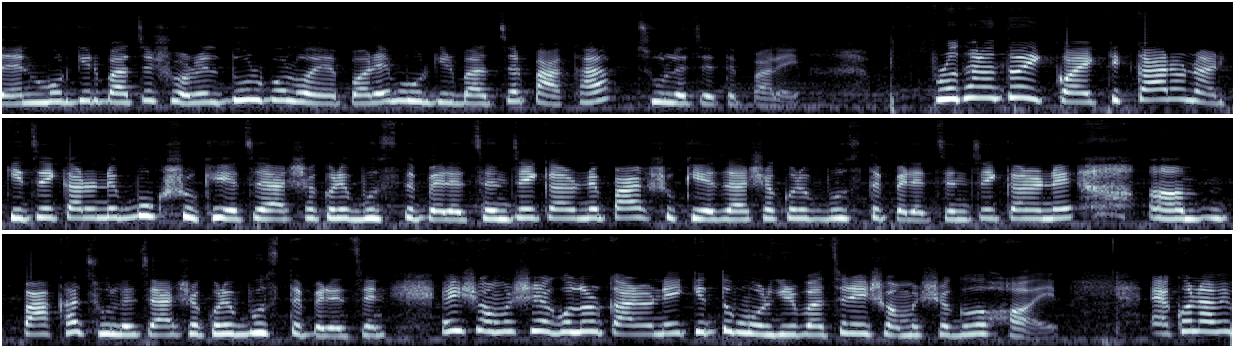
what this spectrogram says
দেন, মুরগির বাচ্চা শরীর দুর্বল হয়ে পড়ে, মুরগির বাচ্চার পাখা ঝুলে যেতে পারে। প্রধানত এই কয়েকটি কারণ আর কি, যে কারণে বুক শুকিয়েছে আশা করি বুঝতে পেরেছেন। যে কারণে পা শুকিয়েছে আশা করি বুঝতে পেরেছেন। যে কারণে পাখা ঝুলেছে আশা করি বুঝতে পেরেছেন। এই সমস্যাগুলোর কারণেই কিন্তু মুরগির বাচ্চার এই সমস্যাগুলো হয়। এখন আমি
